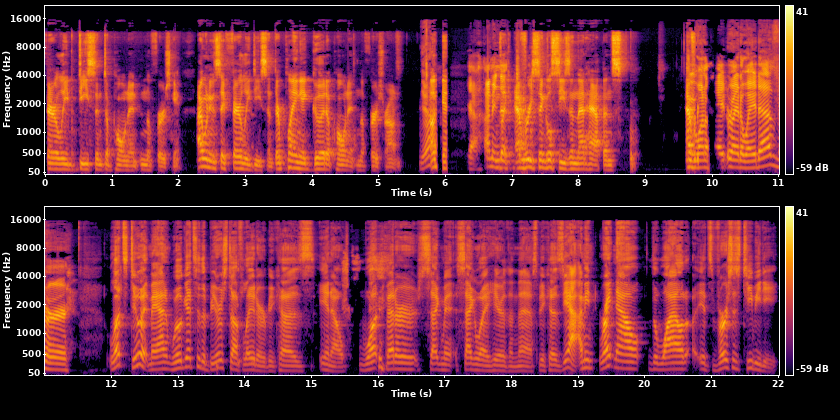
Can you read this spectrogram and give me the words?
fairly decent opponent in the first game. I wouldn't even say fairly decent. They're playing a good opponent in the first round. Yeah. Again, Yeah, I mean, like like every single season that happens. do you want to fight right away, Dev, or Let's do it, man. We'll get to the beer stuff later because, you know, what better segment segue here than this? Because yeah, I mean, right now the Wild it's versus TBD.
